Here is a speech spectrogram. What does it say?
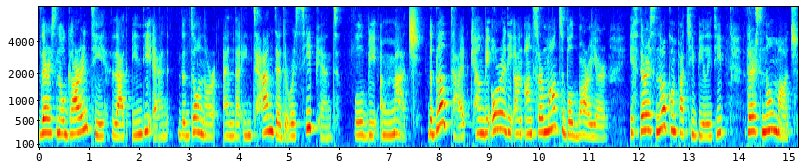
there is no guarantee that in the end the donor and the intended recipient will be a match. The blood type can be already an unsurmountable barrier. If there is no compatibility, there is no match.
